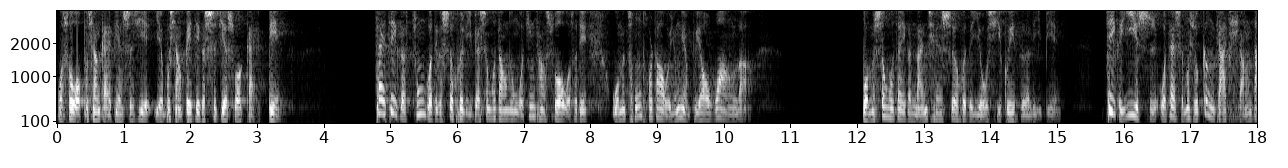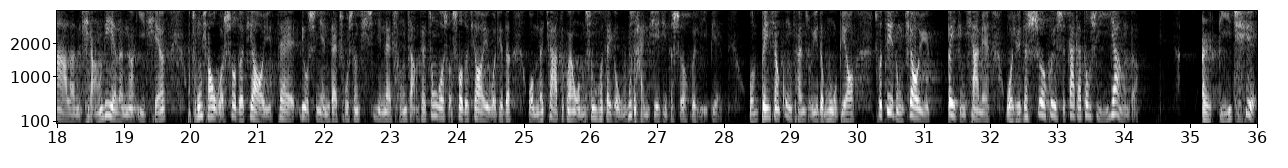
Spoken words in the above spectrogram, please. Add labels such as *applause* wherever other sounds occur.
我说我不想改变世界，也不想被这个世界所改变。在这个中国这个社会里边，生活当中，我经常说，我说的，我们从头到尾永远不要忘了，我们生活在一个男权社会的游戏规则里边。这个意识，我在什么时候更加强大了、强烈了呢？以前从小我受的教育，在六十年代出生、七十年代成长，在中国所受的教育，我觉得我们的价值观，我们生活在一个无产阶级的社会里边，我们奔向共产主义的目标。说这种教育背景下面，我觉得社会是大家都是一样的。而的确，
